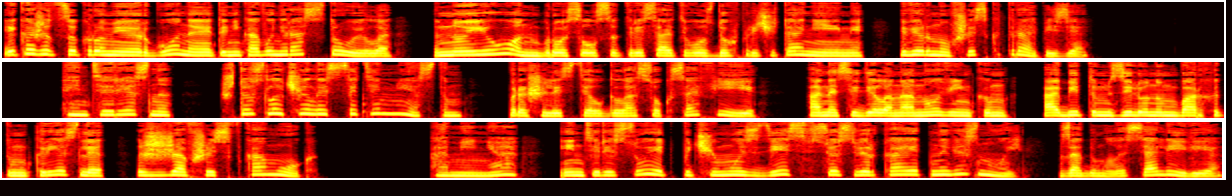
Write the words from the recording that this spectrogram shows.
и, кажется, кроме Эргона это никого не расстроило. Но и он бросился трясать воздух причитаниями, вернувшись к трапезе. «Интересно, что случилось с этим местом?» — прошелестел голосок Софии. Она сидела на новеньком, обитом зеленым бархатом кресле, сжавшись в комок. «А меня интересует, почему здесь все сверкает новизной», — задумалась Оливия.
